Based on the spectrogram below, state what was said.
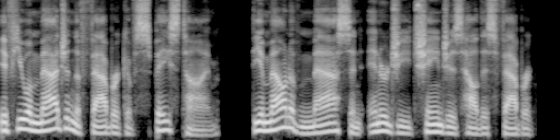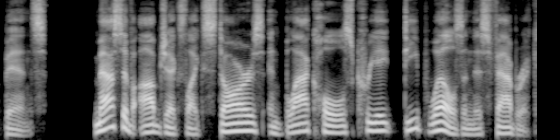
If you imagine the fabric of space-time, the amount of mass and energy changes how this fabric bends. Massive objects like stars and black holes create deep wells in this fabric,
